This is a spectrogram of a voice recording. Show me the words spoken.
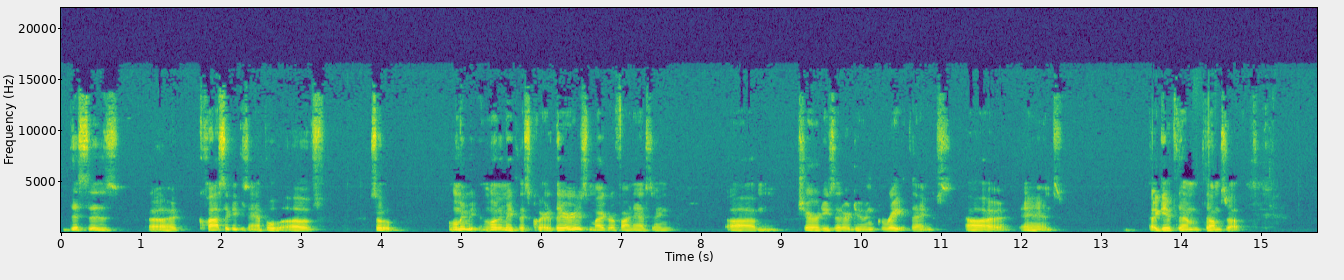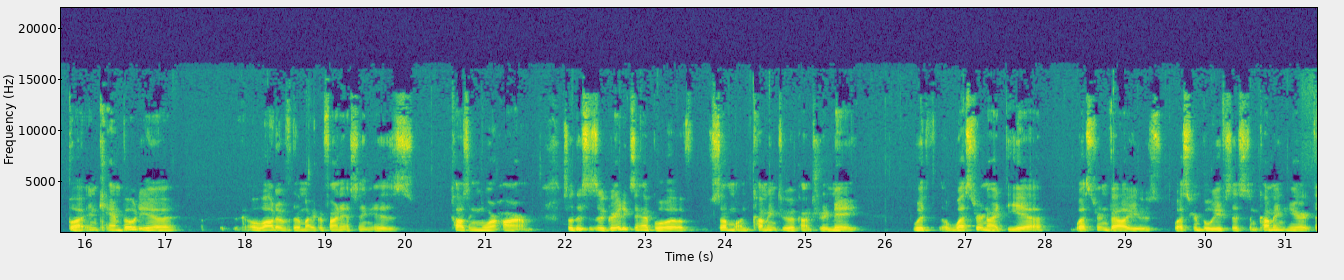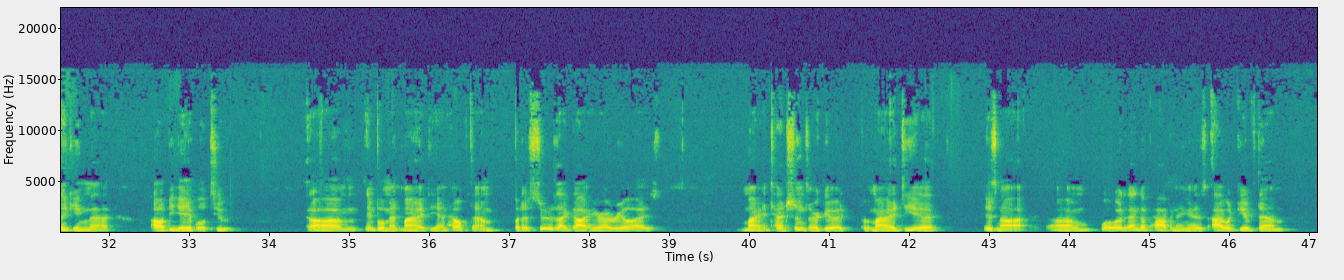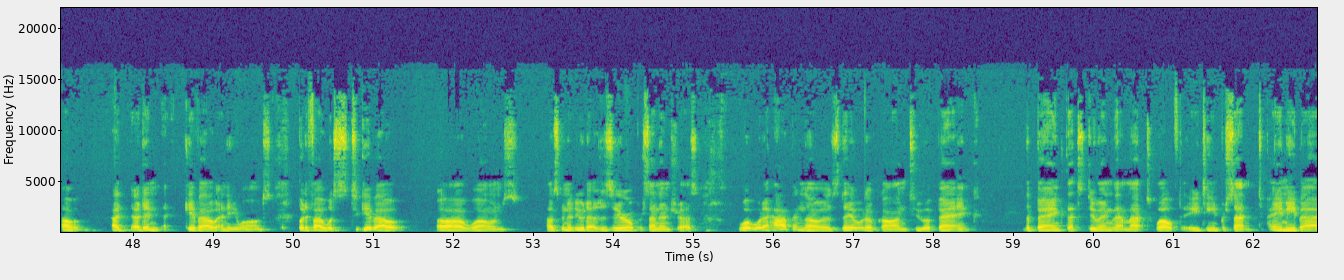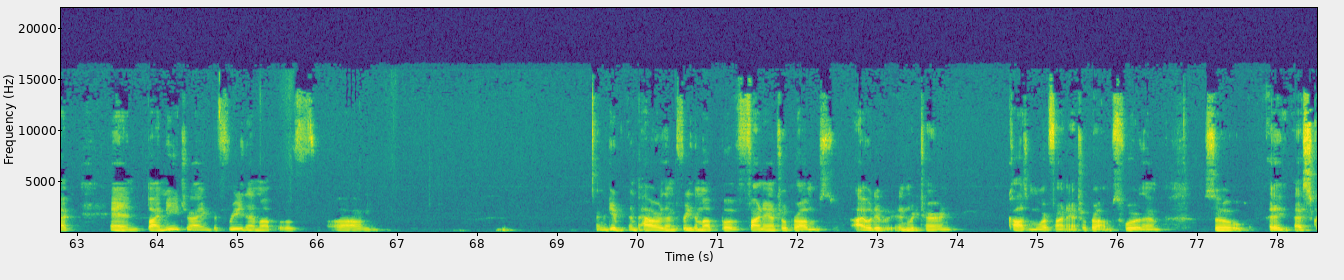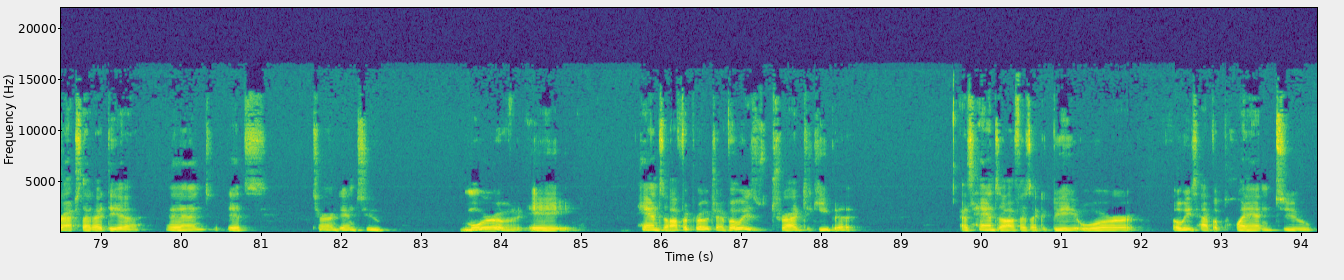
this is a classic example of. So let me let me make this clear. There is microfinancing um, charities that are doing great things, uh, and I give them thumbs up. But in Cambodia, a lot of the microfinancing is causing more harm. So this is a great example of someone coming to a country, me, with a Western idea, Western values, Western belief system, coming here thinking that I'll be able to um, implement my idea and help them. But as soon as I got here, I realized my intentions are good, but my idea is not. Um, what would end up happening is I would give them. Uh, I, I didn't give out any loans, but if I was to give out uh, loans, I was going to do it at a zero percent interest. What would have happened though is they would have gone to a bank, the bank that's doing them at twelve to eighteen percent to pay me back, and by me trying to free them up of um, and give empower them, free them up of financial problems, I would in return caused more financial problems for them. So I, I scratched that idea, and it's turned into more of a hands off approach. I've always tried to keep it as hands off as I could be, or always have a plan to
